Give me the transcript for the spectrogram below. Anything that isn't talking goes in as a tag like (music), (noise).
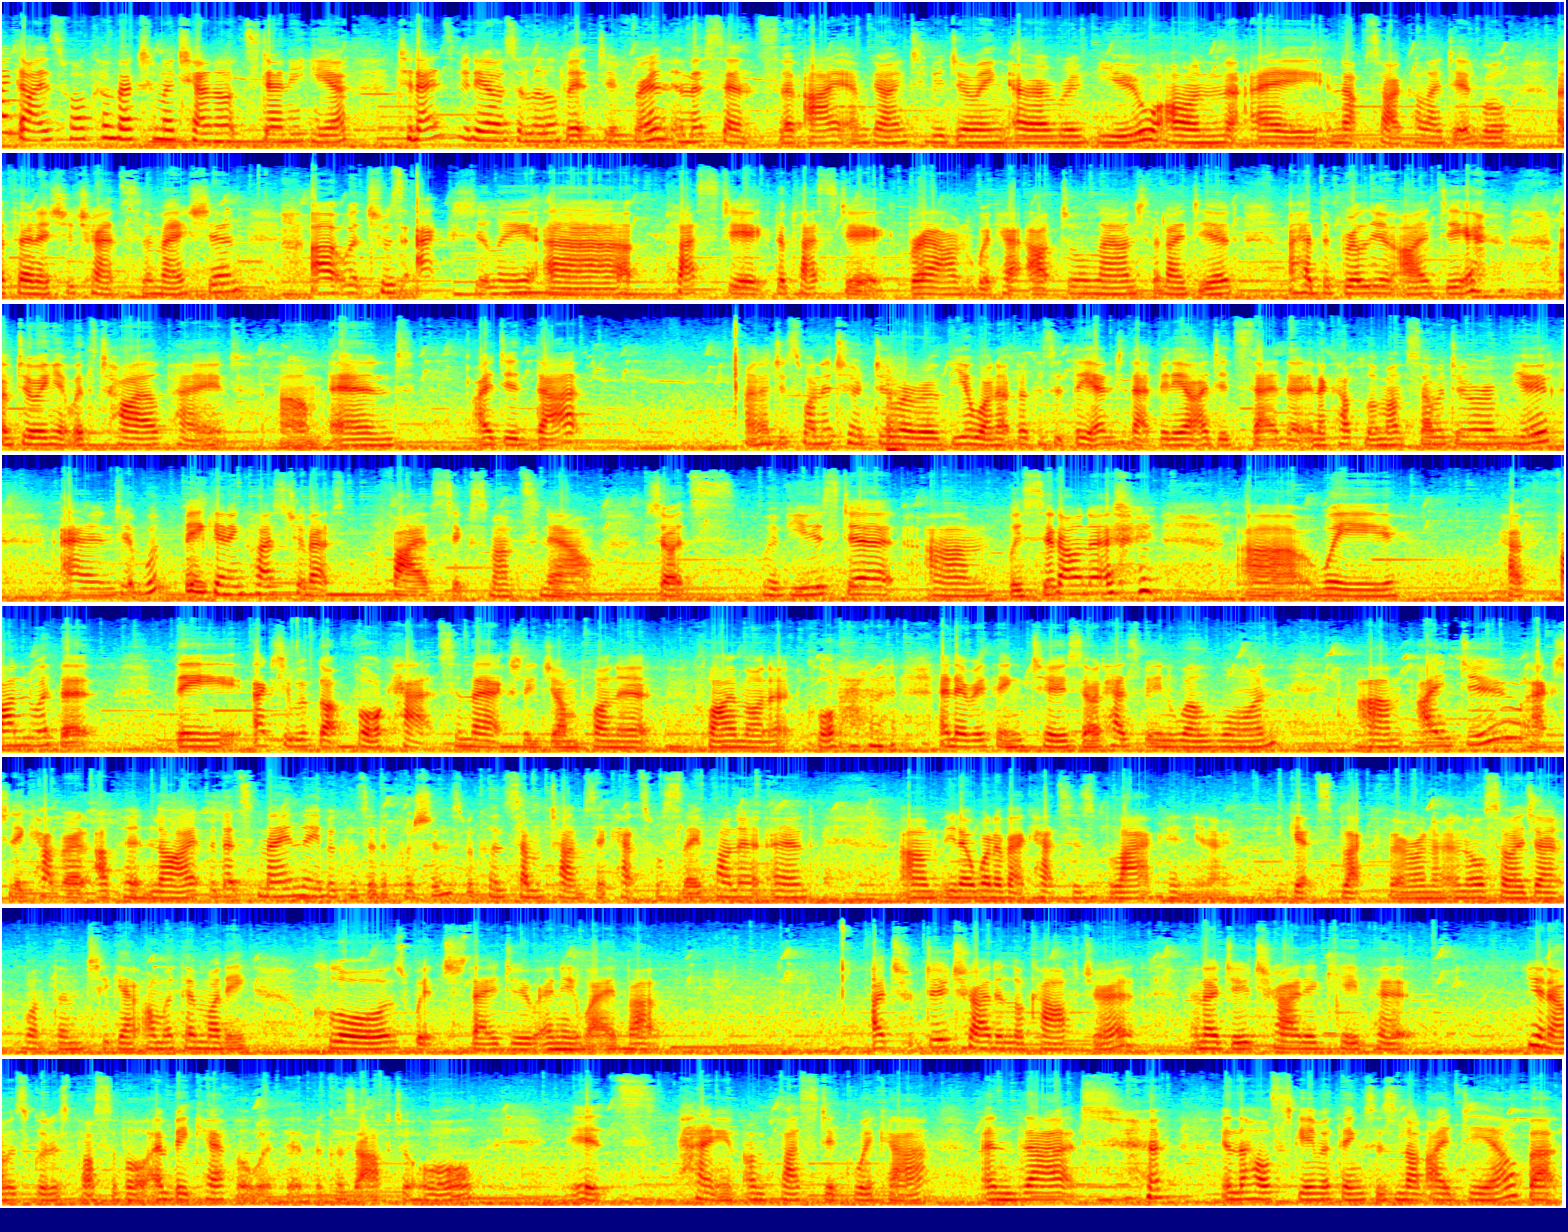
Hi guys, welcome back to my channel, it's Danny here. Today's video is a little bit different in the sense that I am going to be doing a review on a, an upcycle I did, well a furniture transformation, uh, which was actually a plastic, the plastic brown wicker outdoor lounge that I did. I had the brilliant idea (laughs) of doing it with tile paint um, and I did that and I just wanted to do a review on it because at the end of that video I did say that in a couple of months I would do a review. And it would be getting close to about five six months now. So it's we've used it um, we sit on it (laughs) uh, we have fun with it. The actually we've got four cats and they actually jump on it climb on it claw on it and everything too so it has been well worn. Um, I do actually cover it up at night, but that's mainly because of the cushions, because sometimes the cats will sleep on it, and um, you know, one of our cats is black, and you know, he gets black fur on it, and also I don't want them to get on with their muddy claws, which they do anyway, but I tr do try to look after it, and I do try to keep it, you know, as good as possible, and be careful with it, because after all, it's paint on plastic wicker and that (laughs) in the whole scheme of things is not ideal but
